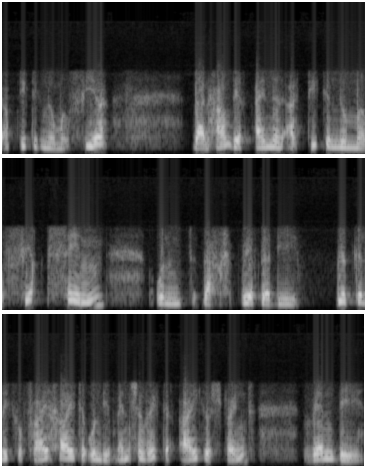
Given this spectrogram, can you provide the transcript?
Artikel Nummer 4. Dann haben wir einen Artikel Nummer 14 und da wird die bürgerliche Freiheit und die Menschenrechte eingeschränkt, wenn die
